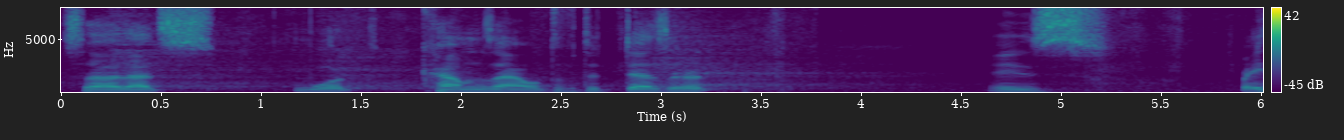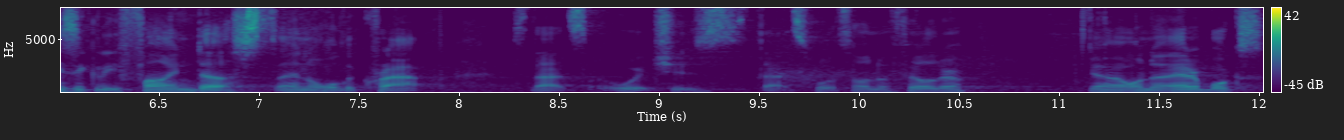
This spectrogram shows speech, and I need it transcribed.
So that's what comes out of the desert is basically fine dust and all the crap. So that's which is that's what's on the filter, uh, on the airbox.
